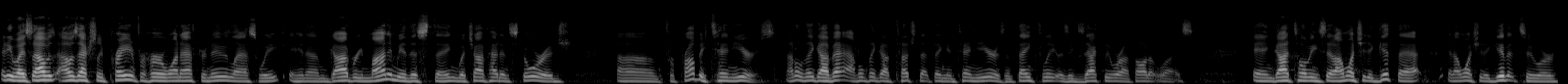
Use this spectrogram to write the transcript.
Anyways, I was, I was actually praying for her one afternoon last week, and um, God reminded me of this thing, which I've had in storage um, for probably 10 years. I don't think I've I don't think I've touched that thing in 10 years, and thankfully it was exactly where I thought it was. And God told me, He said, I want you to get that, and I want you to give it to her,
